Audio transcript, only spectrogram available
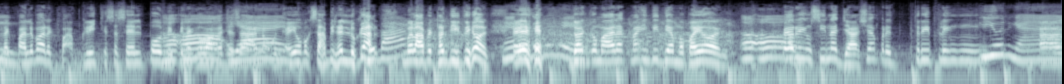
nagpaano ba, nagpa-upgrade ka sa cellphone, may Oo, pinagawa ka dyan sa ano, ayaw magsabi ng lugar, Diba? malapit lang dito yun. Meron ganun eh. doon kumalat, maintindihan mo ba yun? Oo. Pero yung sinadya, syempre, tripling Yun nga. ah,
